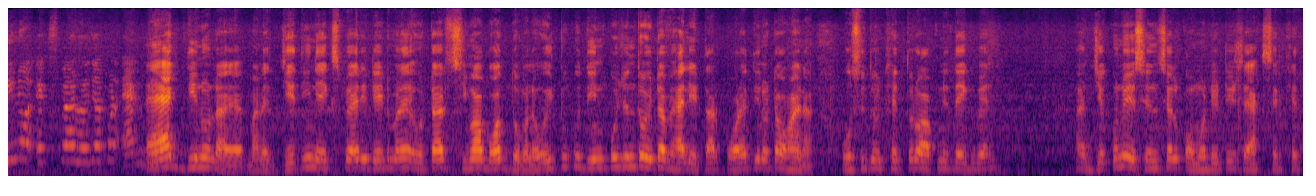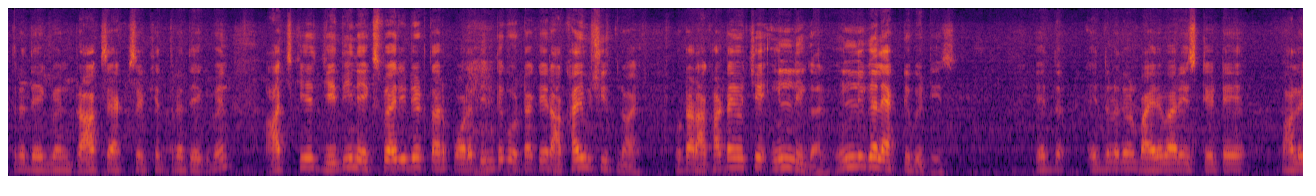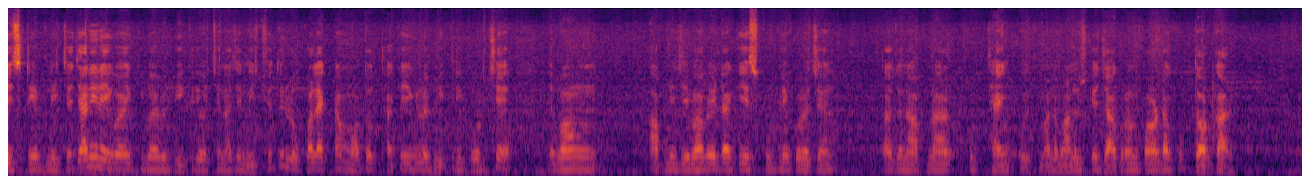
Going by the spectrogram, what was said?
একদিনও হয়ে না মানে যেদিন এক্সপায়ারি ডেট মানে ওটার সীমাবদ্ধ মানে ওইটুকু দিন পর্যন্ত ওইটা ভ্যালিড তার পরের দিন ওটা হয় না। ওষুধের ক্ষেত্রেও আপনি দেখবেন। যে কোনো এসেন্সিয়াল কমোডিটিস অ্যাক্সের ক্ষেত্রে দেখবেন ড্রাগস অ্যাক্সের ক্ষেত্রে দেখবেন, আজকে যেদিন এক্সপায়ারি ডেট তার পরের দিন থেকে ওটাকে রাখাই উচিত নয়। ওটা রাখাটাই হচ্ছে ইনলিগাল ইনলিগাল অ্যাক্টিভিটিস এর এর জন্য দেখুন, বাইরে বাইরে স্টেটে ভালো স্টেপ নিচ্ছে। জানি না এইভাবে কীভাবে বিক্রি হচ্ছে না যে নিশ্চয়ই লোকাল একটা মতদ থাকে এগুলো বিক্রি করছে এবং আপনি যেভাবে এটাকে স্কুটনি করেছেন, তার জন্য আপনার খুব থ্যাঙ্কফুল মানে মানুষকে জাগরণ করাটা খুব দরকার।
